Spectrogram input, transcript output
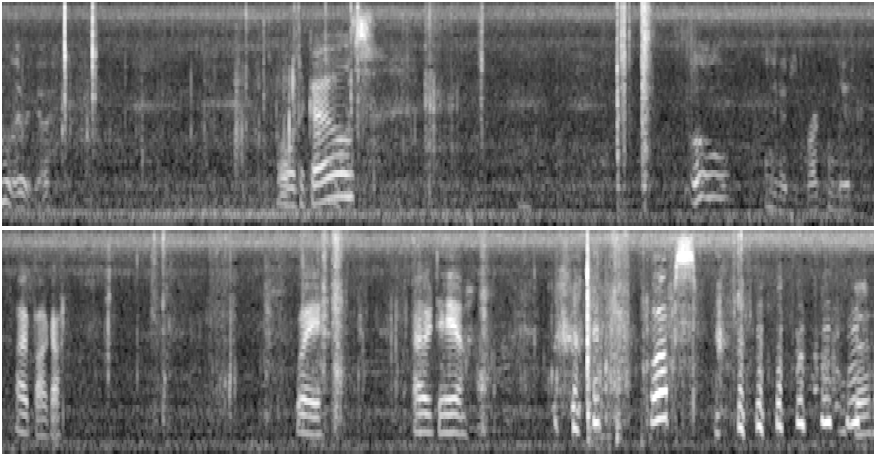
Oh, there we go. All the girls. Oh, I think I just broke my lid. Oh bugger. Where? Oh dear. Whoops. okay,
